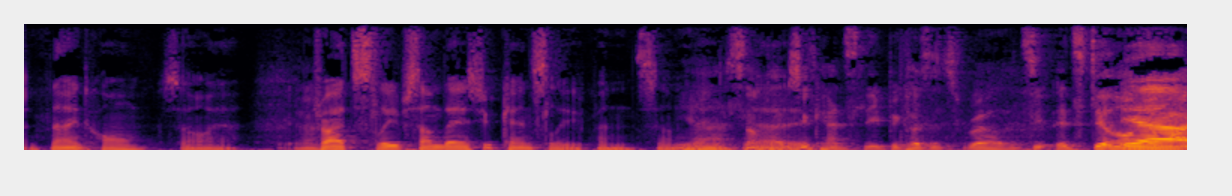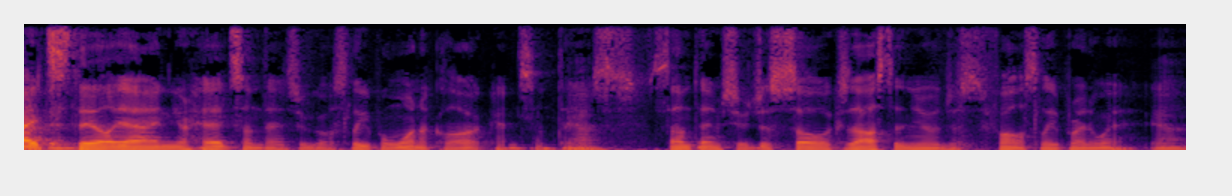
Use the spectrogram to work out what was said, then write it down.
at night home. So yeah. Yeah. try to sleep. Some days you can't sleep, and some Yeah, days, sometimes you it's- can't sleep because it's well, it's it's still on yeah, it's then. still yeah in your head. Sometimes you go sleep at one o'clock, and sometimes sometimes you're just so exhausted and you just fall asleep right away. Ja,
